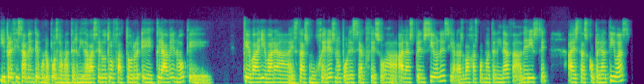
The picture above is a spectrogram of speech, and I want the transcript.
Y precisamente, bueno, pues la maternidad va a ser otro factor eh, clave, ¿no? Que, que va a llevar a estas mujeres, ¿no? por ese acceso a, las pensiones y a las bajas por maternidad, a adherirse a estas cooperativas.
